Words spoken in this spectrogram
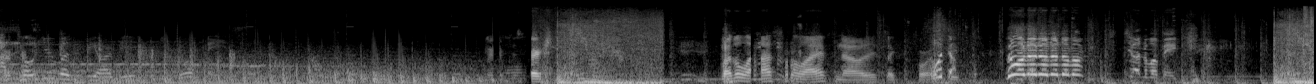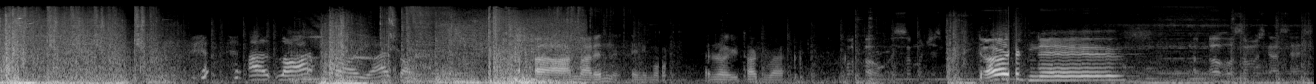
I told you it was BRB. Your face. Memphis. Am I the last one alive? No, there's like four. What people. the? No, no, no, no, no, no! Son of a bitch! I lost. Saw you. I saw you. Uh, I'm not in it anymore. I don't know what you're talking about. Whoa, someone just. Darkness. Oh, oh, someone's got assassinated.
